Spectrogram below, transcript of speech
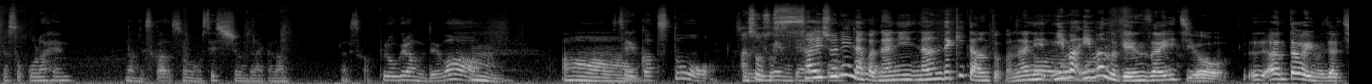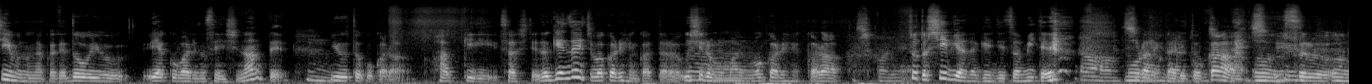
じゃあそこら辺なんですか？そのセッションじゃないかな。なんですか？プログラムでは、生活とあそうそう最初になんか何なんで来たんとか何うん。今今の現在位置をあんたは今じゃあチームの中でどういう役割の選手なんてうん。いうとこからはっきりさして。で現在地分かれへんかったら後ろも前も分かれへんから、確かに。ちょっとシビアな現実を見て もらったりとか、うん、する、うん、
